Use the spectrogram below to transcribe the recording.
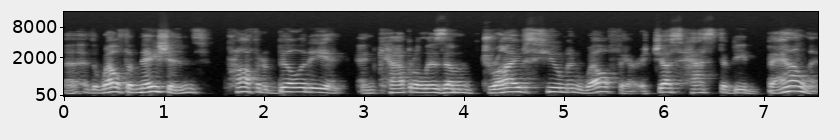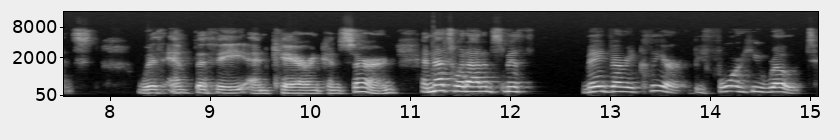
Uh, the wealth of nations, profitability and, and capitalism drives human welfare. It just has to be balanced with empathy and care and concern. And that's what Adam Smith made very clear before he wrote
